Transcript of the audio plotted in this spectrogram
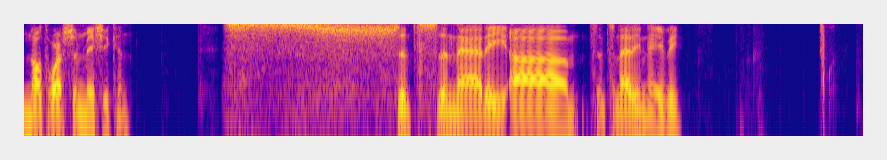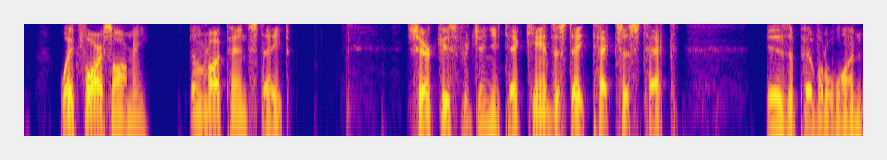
Northwestern Michigan, Cincinnati, uh, Cincinnati Navy, Wake Forest Army, Illinois Penn State, Syracuse Virginia Tech, Kansas State Texas Tech is a pivotal one.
